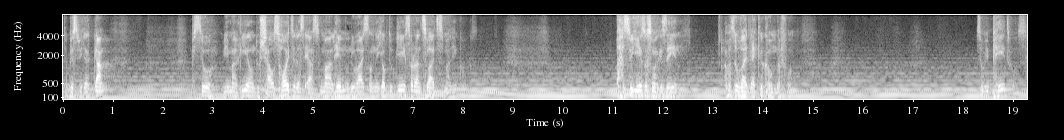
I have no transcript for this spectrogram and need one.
Du bist wieder gegangen. Bist du wie Maria und du schaust heute das erste Mal hin und du weißt noch nicht, ob du gehst oder ein zweites Mal hinguckst. Hast du Jesus mal gesehen, aber so weit weggekommen davon. So wie Petrus.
